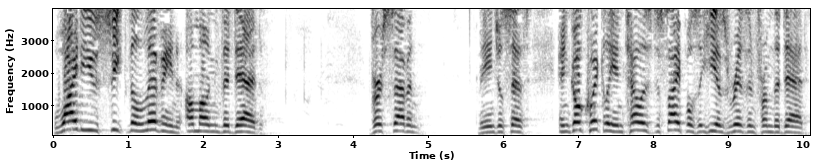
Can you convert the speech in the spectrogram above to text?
Why do you seek the living among the dead? Verse 7, the angel says, And go quickly and tell his disciples that he is risen from the dead.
